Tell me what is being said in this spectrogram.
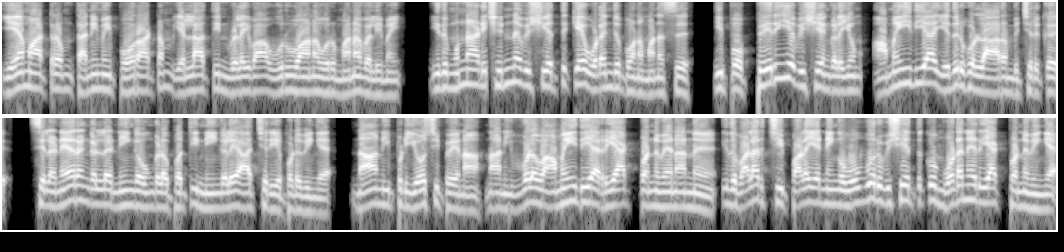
ஏமாற்றம் தனிமை போராட்டம் எல்லாத்தின் விளைவா உருவான ஒரு மன வலிமை. இது முன்னாடி சின்ன விஷயத்துக்கே உடைஞ்சு போன மனசு. இப்போ பெரிய விஷயங்களையும் அமைதியா எதிர்கொள்ள ஆரம்பிச்சிருக்கு. சில நேரங்கள்ல நீங்க உங்களை பத்தி நீங்களே ஆச்சரியப்படுவீங்க. நான் இப்படி யோசிப்பேனா? நான் இவ்வளவு அமைதியா ரியாக்ட் பண்ணுவேனான்னு. இது வளர்ச்சி பழைய நீங்க ஒவ்வொரு விஷயத்துக்கும் உடனே ரியாக்ட் பண்ணுவீங்க.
